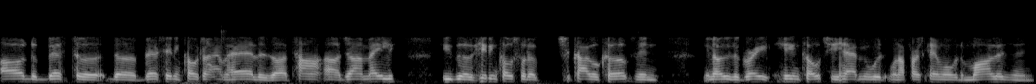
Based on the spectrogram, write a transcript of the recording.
all the best to the best hitting coach I ever had is uh, Tom uh, John Mallee. He's a hitting coach for the Chicago Cubs, and you know he's a great hitting coach. He had me with, when I first came over to Marlins, and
